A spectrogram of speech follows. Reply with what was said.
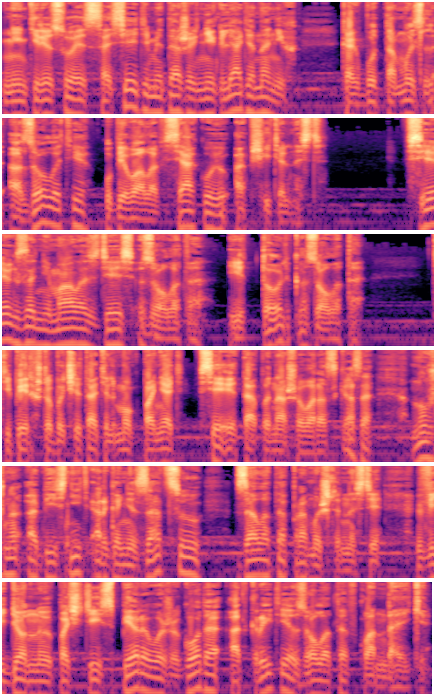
не интересуясь соседями, даже не глядя на них, как будто мысль о золоте убивала всякую общительность. Всех занимало здесь золото, и только золото. Теперь, чтобы читатель мог понять все этапы нашего рассказа, нужно объяснить организацию золотопромышленности, введенную почти с первого же года открытия золота в Клондайке.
